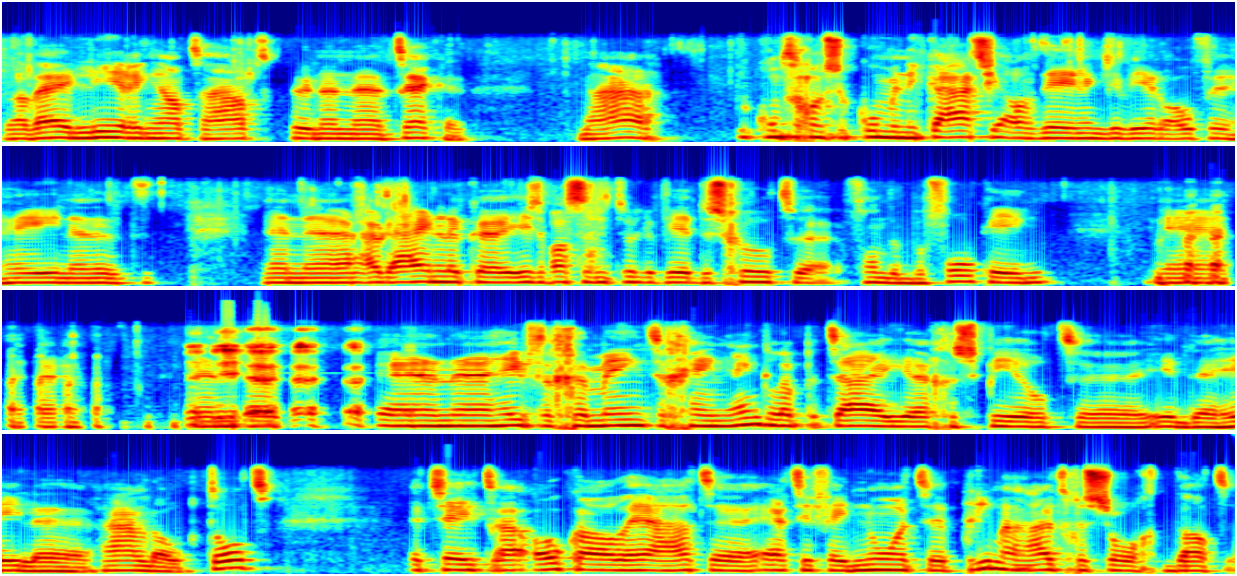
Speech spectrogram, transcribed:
waar wij lering had, had kunnen eh, trekken. Maar toen komt gewoon zijn communicatieafdeling er weer overheen. En, het, en eh, uiteindelijk eh, is, was het natuurlijk weer de schuld eh, van de bevolking. En, en, Ja. en heeft de gemeente geen enkele partij gespeeld in de hele aanloop tot, et cetera. Ook al eh, had eh, RTV Noord prima uitgezocht dat,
